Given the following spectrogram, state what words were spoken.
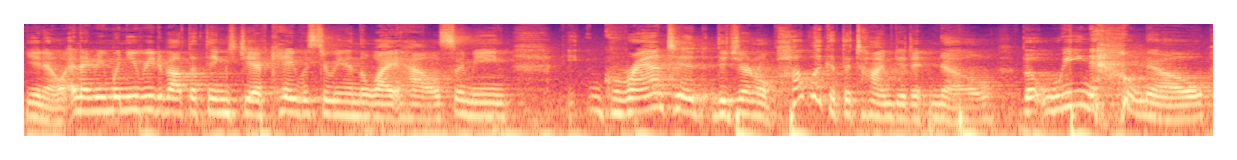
you know and i mean when you read about the things jfk was doing in the white house i mean granted the general public at the time didn't know but we now know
